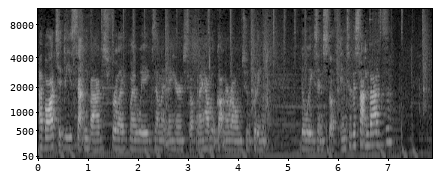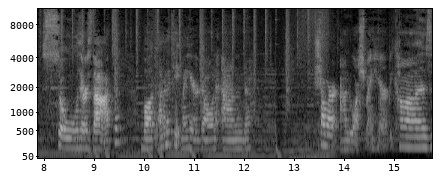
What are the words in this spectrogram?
I bought these satin bags for like my wigs and like my hair and stuff and I haven't gotten around to putting the wigs and stuff into the satin bags. So there's that. But I'm gonna take my hair down and shower and wash my hair because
